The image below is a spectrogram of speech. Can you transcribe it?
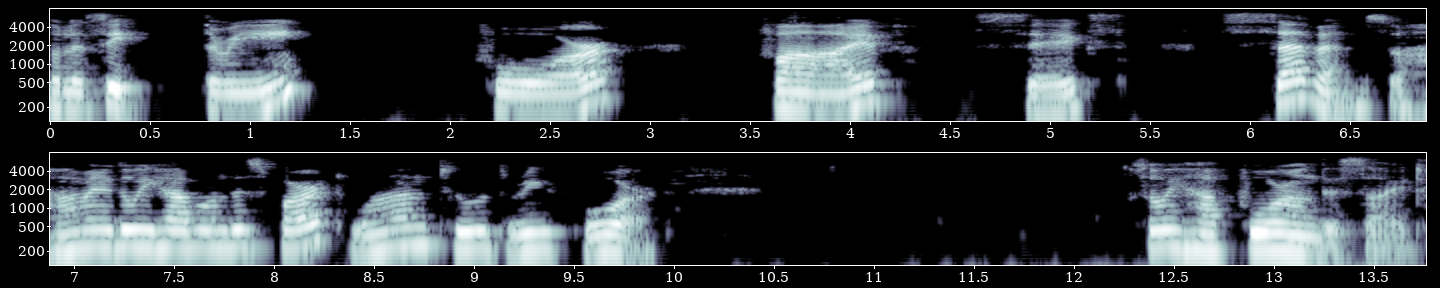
so let's see. Three, four, five, six, seven. So how many do we have on this part? One, two, three, four. So we have four on this side.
